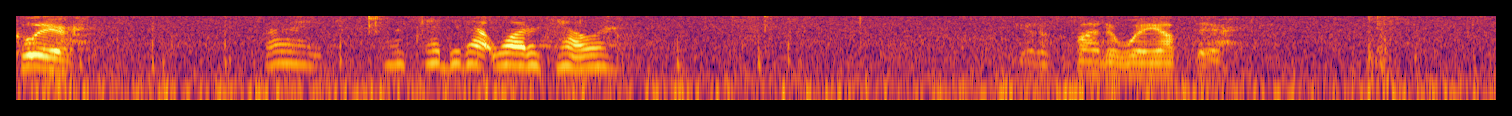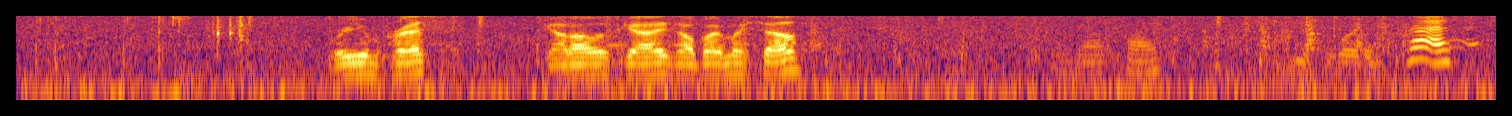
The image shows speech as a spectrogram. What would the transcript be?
Clear. All right, let's head to that water tower. Gotta find a way up there. Were you impressed? Got all those guys all by myself? You know, if I use the word impressed.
